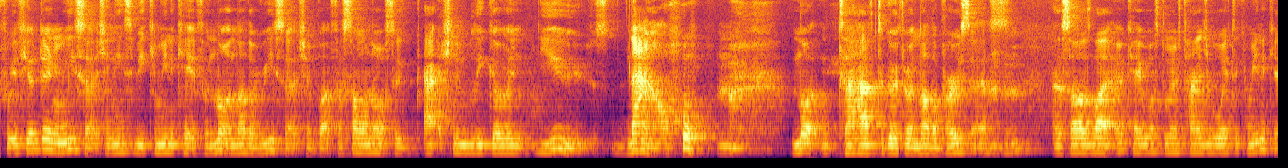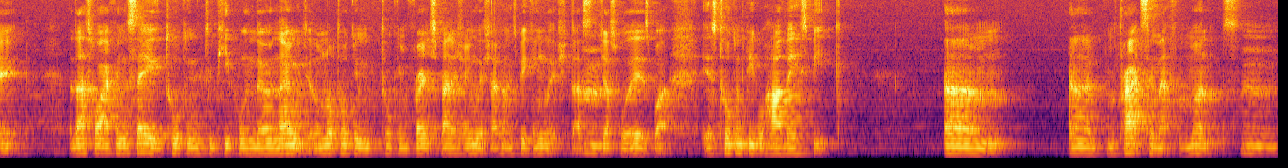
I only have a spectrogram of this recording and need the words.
for if you're doing research, it needs to be communicated for not another researcher, but for someone else to actionably go and use now, not to have to go through another process. Mm-hmm. And so I was like, okay, what's the most tangible way to communicate? And that's why I can say talking to people in their own languages. I'm not talking talking French, Spanish, English. I can speak English. That's just what it is. But it's talking to people how they speak. Um, and I've been practicing that for months. Mm.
